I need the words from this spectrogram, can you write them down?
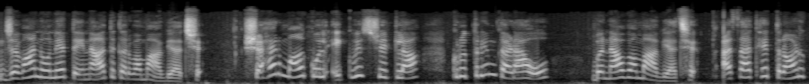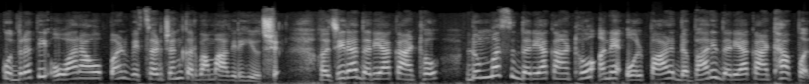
જવાનોને તૈનાત કરવામાં આવ્યા છે. શહેરમાં કુલ એકવીસ જેટલા કૃત્રિમ તળાવો બનાવવામાં આવ્યા છે. આ સાથે ત્રણ કુદરતી ઓવારાઓ પણ વિસર્જન કરવામાં આવી રહ્યું છે. હજીરા દરિયાકાંઠો, ડુમ્મસ દરિયાકાંઠો અને ઓલપાડ ડભારી દરિયાકાંઠા પર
